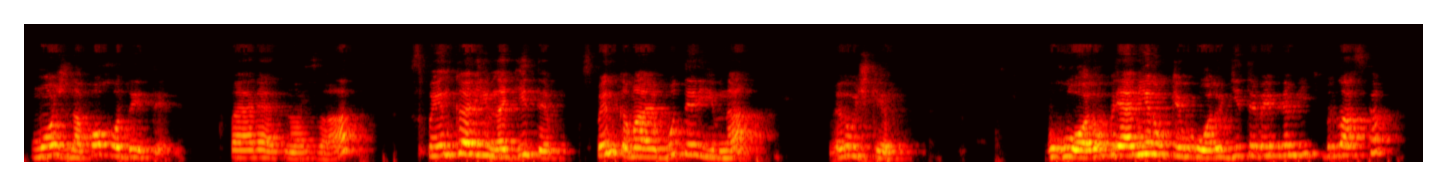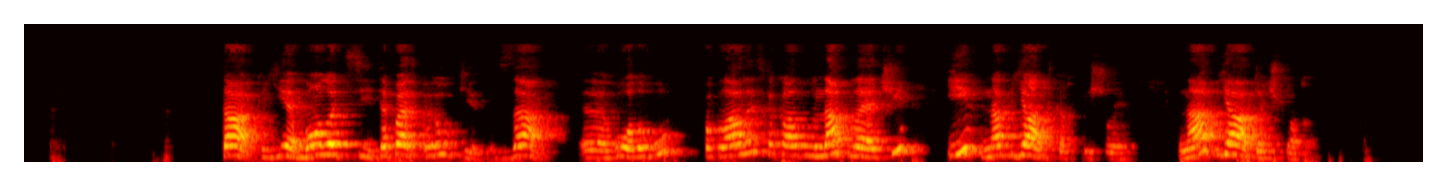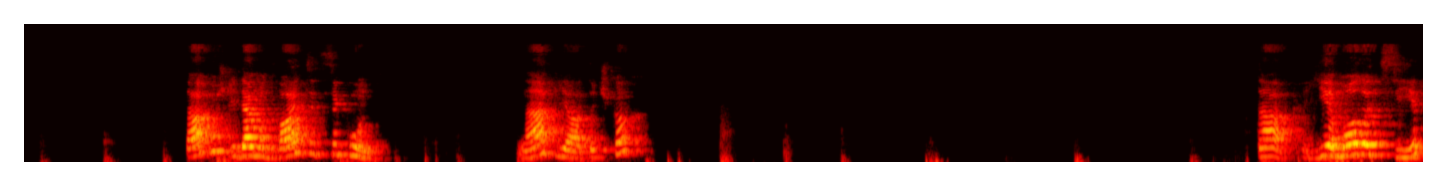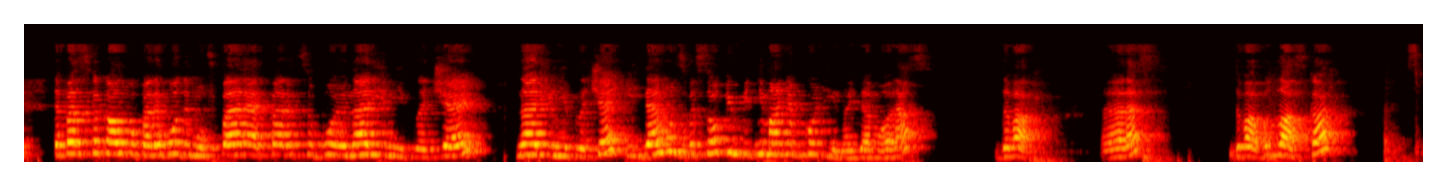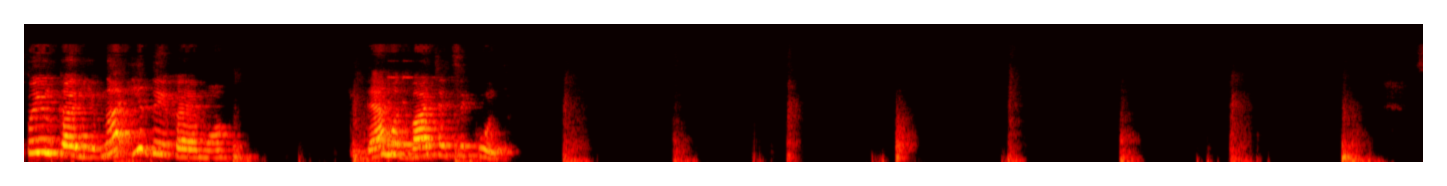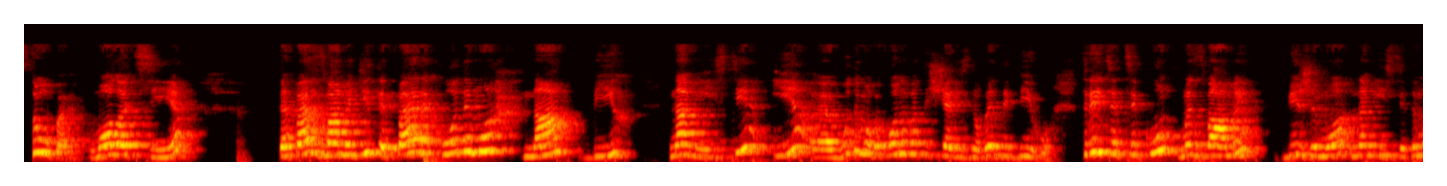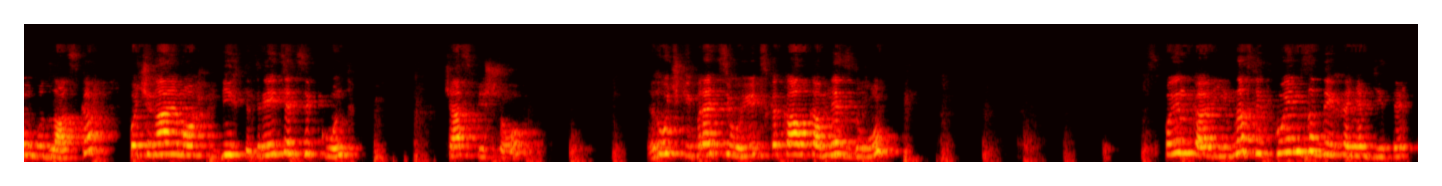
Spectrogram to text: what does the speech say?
Можна походити вперед-назад. Спинка рівна. Діти, спинка має бути рівна. Ручки вгору, прямі руки вгору. Діти, випряміть, будь ласка. Так, є, молодці. Тепер руки за голову, поклали скакалку на плечі і на п'ятках пішли. На п'яточках. Також йдемо 20 секунд. На п'яточках. Так, є молодці. Тепер скакалку переводимо вперед перед собою на рівні плечей. На рівні плечей і йдемо з високим підніманням коліна. Йдемо раз, два. Раз, два. Будь ласка, спинка рівна і дихаємо. Йдемо 20 секунд. Супер, молодці. Тепер з вами, діти, переходимо на біг на місці і е, будемо виконувати ще різновиди бігу. 30 секунд ми з вами біжимо на місці. Тому, будь ласка, починаємо бігти. 30 секунд. Час пішов. Ручки працюють, скакалка внизу. Спинка рівна. Слідкуємо за диханням, діти.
